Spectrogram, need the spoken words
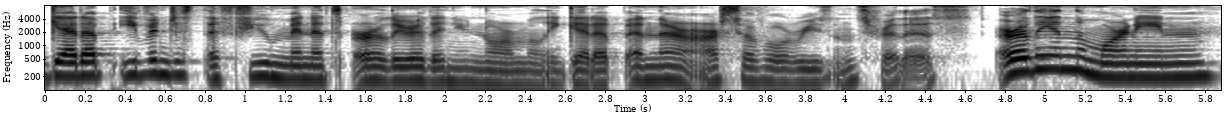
get up even just a few minutes earlier than you normally get up. And there are several reasons for this. Early in the morning,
